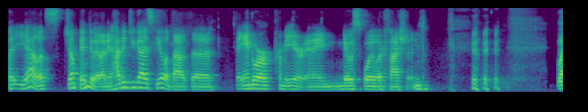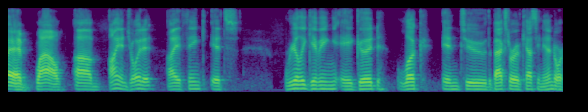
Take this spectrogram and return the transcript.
but yeah, let's jump into it. I mean, how did you guys feel about the the Andor premiere in a no spoiler fashion? Well, wow. Um, I enjoyed it. I think it's really giving a good look into the backstory of Cassian Andor.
